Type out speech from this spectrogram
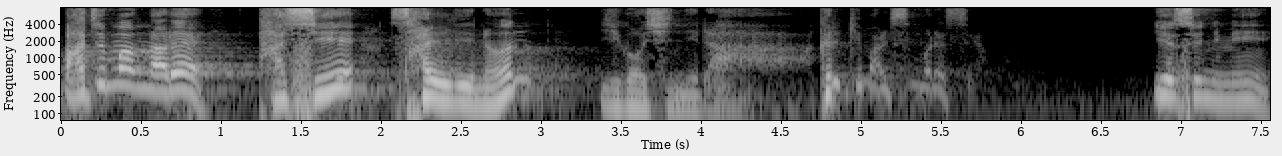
마지막 날에 다시 살리는 이것이니라. 그렇게 말씀을 했어요. 예수님이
